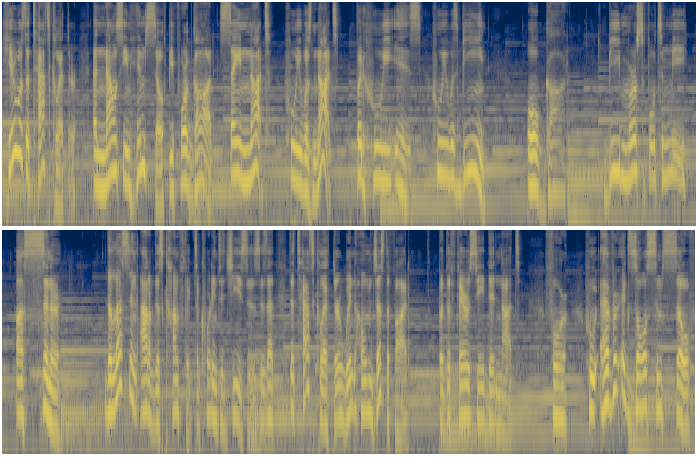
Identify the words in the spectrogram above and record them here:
Here was the tax collector announcing himself before God, saying not who he was not, but who he is, who he was being. Oh God, be merciful to me, a sinner. The lesson out of this conflict, according to Jesus, is that the tax collector went home justified, but the Pharisee did not. For whoever exalts himself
